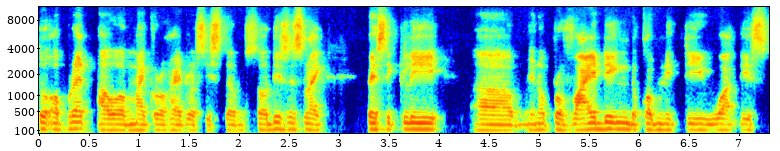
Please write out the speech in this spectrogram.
to operate our micro hydro system. So this is like basically, um, you know, providing the community what is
